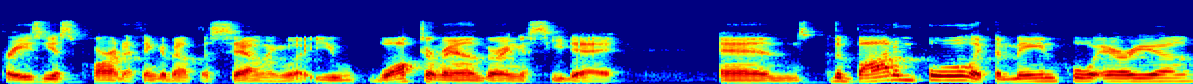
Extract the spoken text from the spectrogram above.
craziest part, I think, about the sailing. You walked around during a sea day, and the bottom pool, like the main pool area,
